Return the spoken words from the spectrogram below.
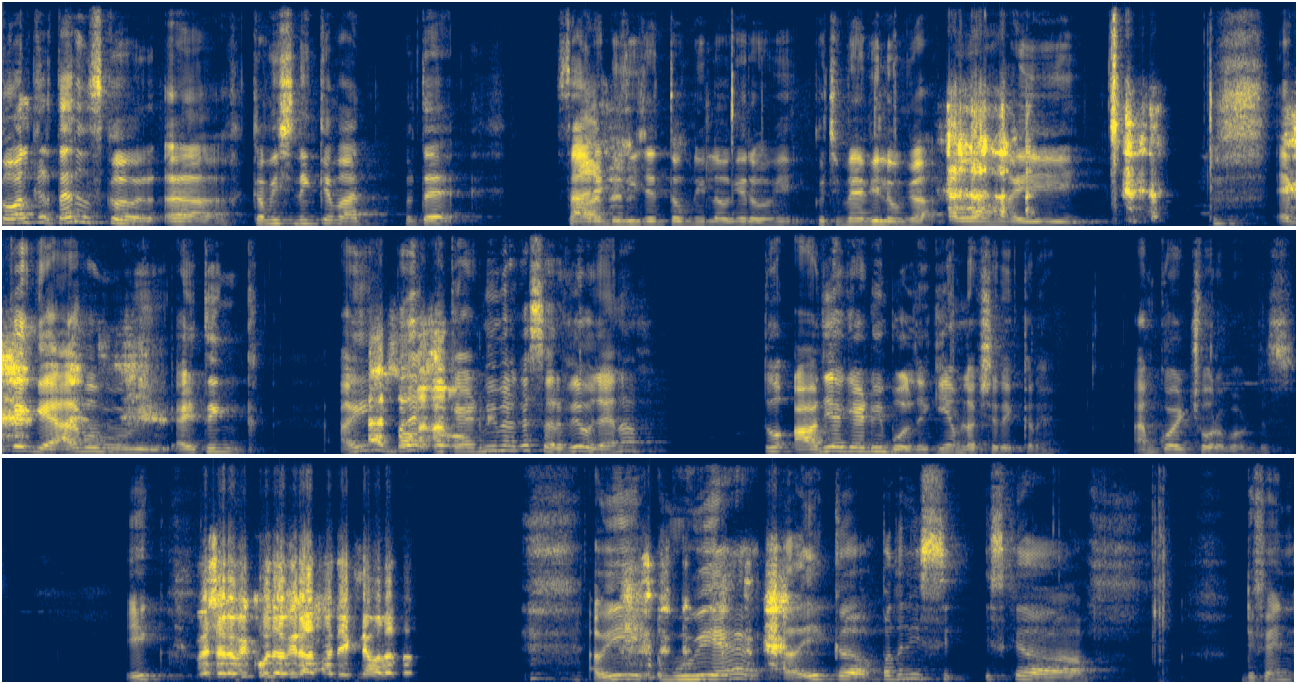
कॉल करता है ना उसको कमीशनिंग के बाद बोलता है सारे डिसीज़न तुम नहीं लोगे रोमी। कुछ मैं भी लूँगा। ओ भाई एपिक यार वो movie I think I. Academy में अगर सर्वे हो जाए ना तो आधी एकेडमी बोल दे कि हम लक्ष्य देख कर हैं। I am quite sure about this एक मैं सर अभी खुद अभी रात में देखने वाला था। अभी मूवी है एक पता नहीं इसका डिफेंस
